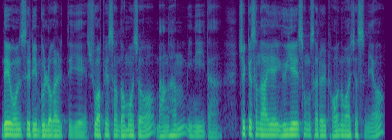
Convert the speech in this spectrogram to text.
내 원수들이 물러갈 때에 주 앞에서 넘어져 망함이니이다. 주께서 나의 의의 성사를 변호하셨으며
